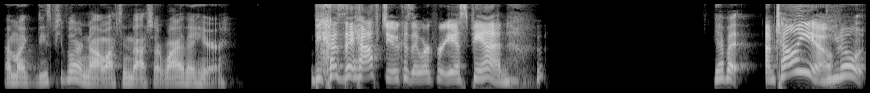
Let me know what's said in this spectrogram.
I'm like, these people are not watching The Bachelor. Why are they here? because they have to because they work for ESPN. Yeah, but I'm telling you. you don't.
